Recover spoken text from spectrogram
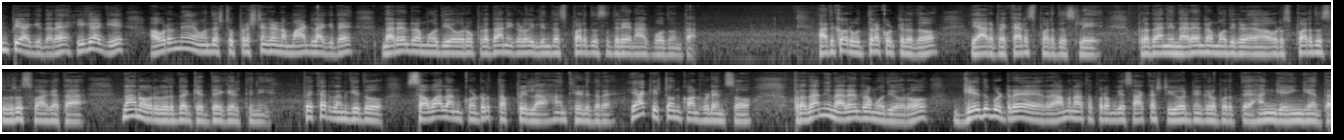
ಎಂ ಪಿ ಆಗಿದ್ದಾರೆ. ಹೀಗಾಗಿ ಅವರನ್ನೇ ಒಂದಷ್ಟು ಪ್ರಶ್ನೆಗಳನ್ನ ಮಾಡಲಾಗಿದೆ. ನರೇಂದ್ರ ಮೋದಿಯವರು ಪ್ರಧಾನಿಗಳು ಇಲ್ಲಿಂದ ಸ್ಪರ್ಧಿಸಿದ್ರೆ ಏನಾಗ್ಬೋದು ಅಂತ. ಅದಕ್ಕೆ ಅವರು ಉತ್ತರ ಕೊಟ್ಟಿರೋದು, ಯಾರು ಬೇಕಾದ್ರೂ ಸ್ಪರ್ಧಿಸ್ಲಿ. ಪ್ರಧಾನಿ ನರೇಂದ್ರ ಮೋದಿಗಳು, ಅವರು ಸ್ಪರ್ಧಿಸಿದ್ರು ಸ್ವಾಗತ. ನಾನು ಅವ್ರ ವಿರುದ್ಧ ಗೆದ್ದೇ ಗೆಲ್ತೀನಿ. ಬೇಕಾದ್ರೆ ನನಗಿದು ಸವಾಲು ಅಂದ್ಕೊಂಡ್ರು ತಪ್ಪಿಲ್ಲ ಅಂತ ಹೇಳಿದ್ದಾರೆ. ಯಾಕೆ ಇಷ್ಟೊಂದು ಕಾನ್ಫಿಡೆನ್ಸು ಪ್ರಧಾನಿ ನರೇಂದ್ರ ಮೋದಿಯವರು ಗೆದ್ದುಬಿಟ್ರೆ ರಾಮನಾಥಪುರಂಗೆ ಸಾಕಷ್ಟು ಯೋಜನೆಗಳು ಬರುತ್ತೆ, ಹಾಗೆ ಹಿಂಗೆ ಅಂತ.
